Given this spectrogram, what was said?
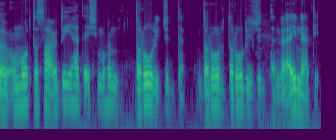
وامور تصاعدية هذا شيء مهم ضروري جدا ضروري ضروري جدا لأي نادي.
